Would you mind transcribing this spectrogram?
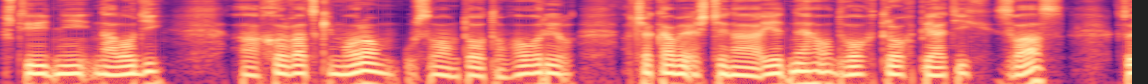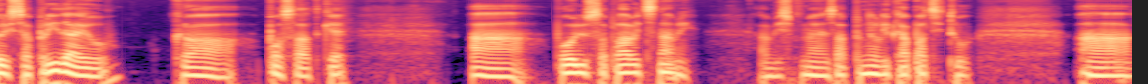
4 dní na lodi a chorvátským morom, už som vám to o tom hovoril, a čakáme ešte na jedného, dvoch, troch, piatich z vás, ktorí sa pridajú k posádke a pôjdu sa plaviť s nami aby sme zaplnili kapacitu a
